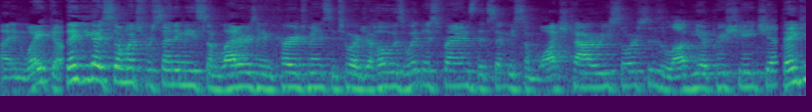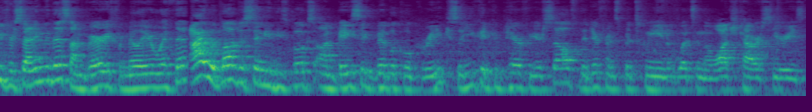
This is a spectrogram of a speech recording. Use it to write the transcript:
uh, in Waco. Thank you guys so much for sending me some letters and encouragements and to our Jehovah's Witness friends that sent me some Watchtower resources. Love you, appreciate you. Thank you for sending me this. I'm very familiar with it. I would love to send you these books on basic biblical Greek so you could compare for yourself the difference between what's in the Watchtower series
